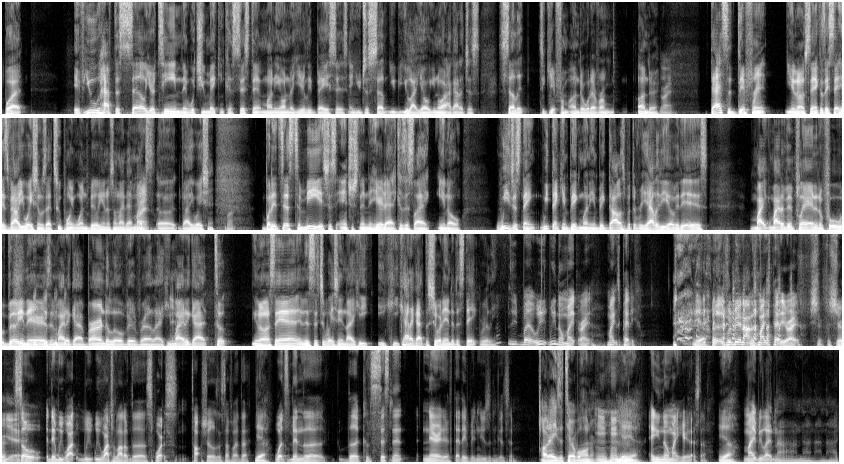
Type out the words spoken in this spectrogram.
But if you have to sell your team then which you making consistent money on a yearly basis and you just sell you you like yo you know what i gotta just sell it to get from under whatever i'm under Right. that's a different you know what i'm saying because they said his valuation was at 2.1 billion or something like that mike's uh, valuation Right. but it's just to me it's just interesting to hear that because it's like you know we just think we thinking big money and big dollars but the reality of it is Mike might have been playing in a pool with billionaires and might have got burned a little bit, bro. Like he might have got took, you know what I'm saying, in this situation. Like he he, he kind of got the short end of the stick, really. But we we know Mike, right? Mike's petty. Yeah, Uh, if we're being honest, Mike's petty, right? for sure, for sure. Yeah. So and then we watch we, we watch a lot of the sports talk shows and stuff like that. Yeah. What's been the the consistent narrative that they've been using against him? Oh, that he's a terrible owner. Mm-hmm. Yeah, yeah, And you know, Mike hear that stuff. yeah. Might be like, nah, nah, nah, nah. I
